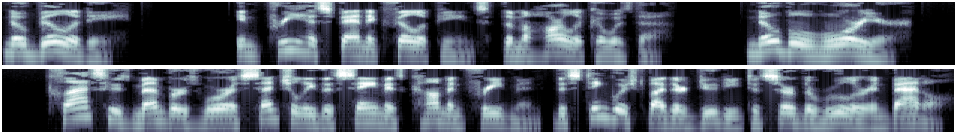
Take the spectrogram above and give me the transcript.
Nobility. In pre-Hispanic Philippines, the Maharlika was the noble warrior class whose members were essentially the same as common freedmen, distinguished by their duty to serve the ruler in battle.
